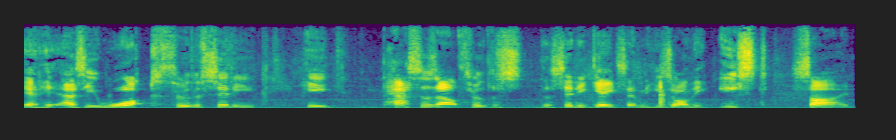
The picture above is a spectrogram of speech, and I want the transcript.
And he, as he walked through the city, he passes out through the, the city gates and he's on the east side.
